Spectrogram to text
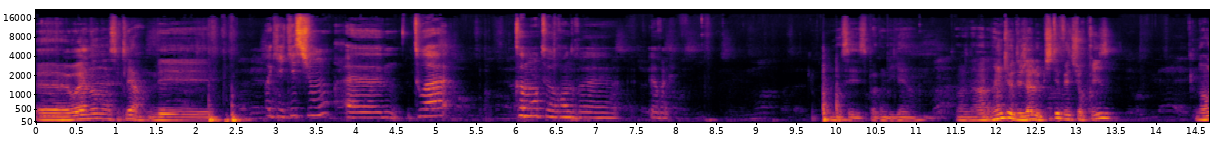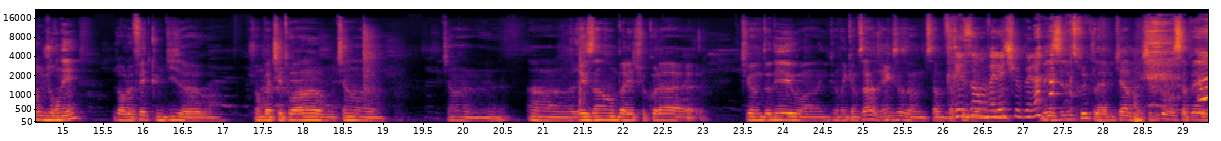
Euh, ouais, non, non, c'est clair. Mais. ok, question. euh, toi, comment te rendre euh, heureux? Non, c'est c'est pas compliqué. hein. En général, rien que déjà le petit effet de surprise dans une journée, genre le fait qu'ils me disent euh, je suis en bas de chez toi, ou tiens, euh, tiens un raisin emballé de chocolat, tu vas me donner, ou un- une connerie comme ça, rien que ça, ça, me- ça me fait Raisin emballé de chocolat. Mais c'est le truc là, Lucas, je sais plus comment ça s'appelle. Ah,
